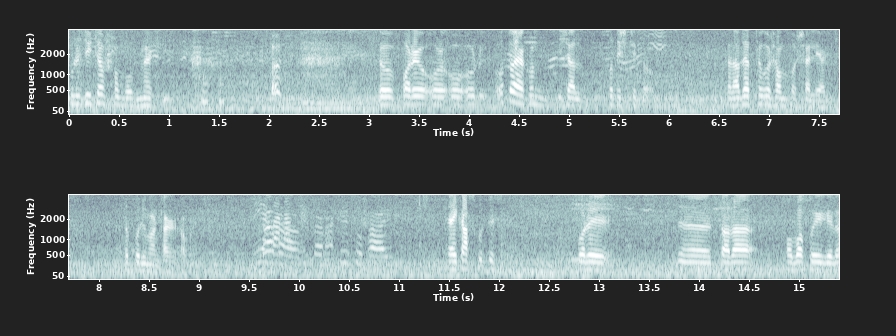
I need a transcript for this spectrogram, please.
পুরো যেটাও সম্ভব নাকি? তো পরে ও- ও- ওর- ও তো এখন বিশাল প্রতিষ্ঠিত। রাজার থেকেও সম্পদশালী আর কি। এত পরিমাণ টাকা কামাইছে। তারা এই কাজ করতেছে। পরে তারা অবাক হয়ে গেল।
